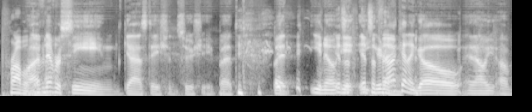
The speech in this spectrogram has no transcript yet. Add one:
probably. Well, I've not. never seen gas station sushi, but but you know it's a, it's you're not going to go. You know,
